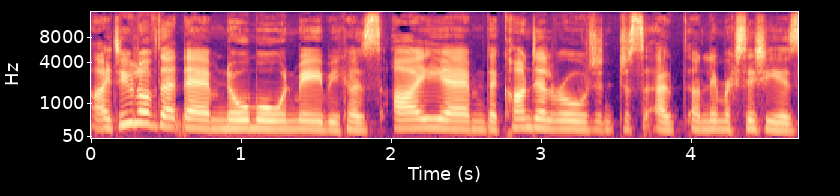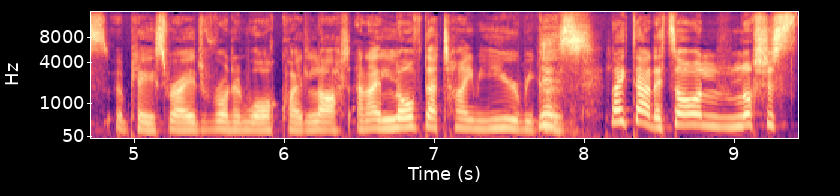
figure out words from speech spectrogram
I do love that um, no mow and May because I um, the Condell Road and just out on Limerick City is a place where I'd run and walk quite a lot, and I love that time of year because Yes. like that, it's all luscious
